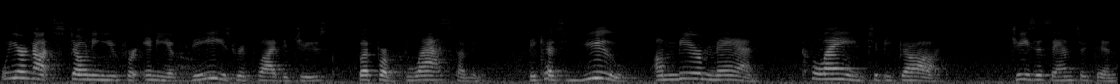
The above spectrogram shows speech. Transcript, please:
We are not stoning you for any of these, replied the Jews, but for blasphemy, because you, a mere man, claim to be God. Jesus answered them,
